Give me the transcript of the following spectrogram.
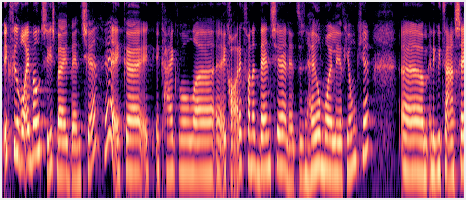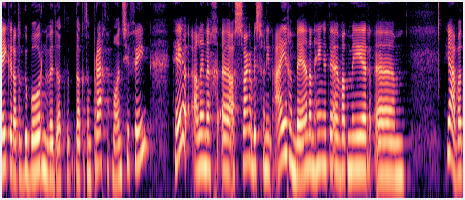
Ik viel wel emoties bij het bandje. Ik, uh, ik, ik, ik, wel, uh, ik hou erg van het bandje en het is een heel mooi leef jonkje... Um, en ik weet aan zeker dat het geboren wordt, dat, dat ik het een prachtig mandje vind. He, alleen nog, uh, als zwanger bent van je eigen band, dan hangt er wat meer... Um, ja, wat,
